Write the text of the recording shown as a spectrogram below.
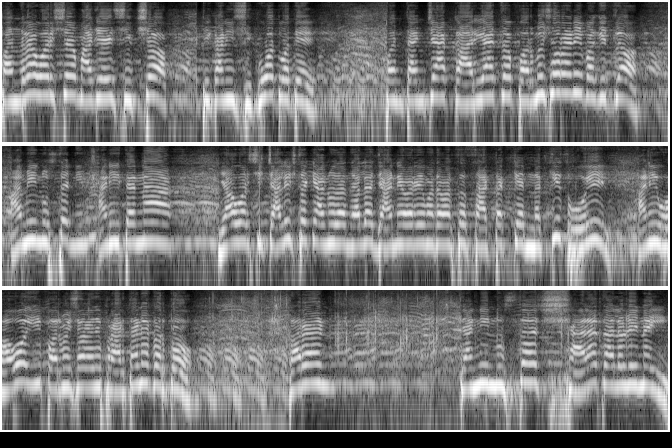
पंधरा वर्ष माझे शिक्षक ठिकाणी शिकवत होते पण त्यांच्या कार्याचं परमेश्वराने बघितलं. आम्ही नुसतं आणि त्यांना यावर्षी चाळीस टक्के अनुदान झालं. जानेवारीमध्ये वाटतं साठ टक्के नक्कीच होईल आणि व्हावं ही परमेश्वराने प्रार्थना करतो. कारण त्यांनी नुसतं शाळा चालवली नाही.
